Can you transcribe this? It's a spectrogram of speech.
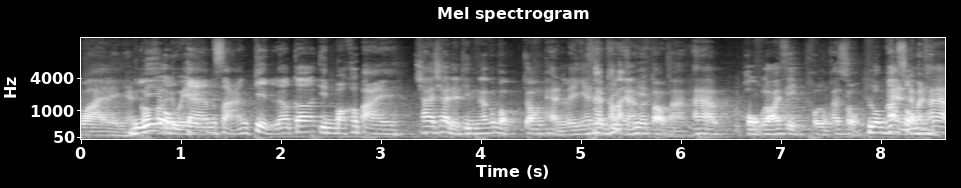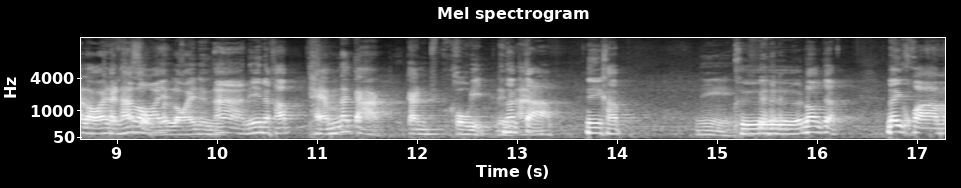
L Y อะไรอย่างเงี้ยบิลก็ลี่เข้าโอไปดูเอแกงนภาษาอังกฤษแล้วก็อินบ็อกเข้าไป ใช่ใช่เดี๋ยวทีมงานก็บอกจองแผ่นอะไรเงี้ยแผ่นเดี๋ยวทีเท่ามไหร่งานพี่ก็ตอบมาห้าหกร้อยสิเขารวมค่าส่งรวมค่าส่งแผ่นมันห้าร้อยแผ่แต่นค่าห้าส่งร้อยมันร้อยหนึ่งอ่านี่นะครับแถมหน้ากากกันโควิดหนึ่งหอัน้านกากนี่ครับ นี่ คือนอกจากได้ความ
